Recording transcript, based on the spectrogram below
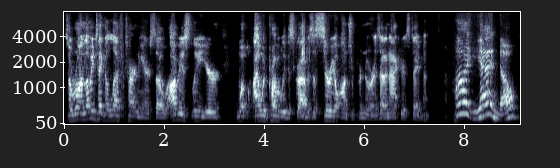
So Ron, let me take a left turn here. So obviously you're what I would probably describe as a serial entrepreneur. Is that an accurate statement? Uh, yeah, no.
